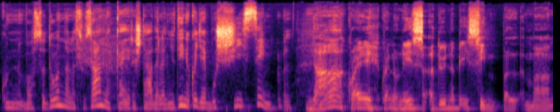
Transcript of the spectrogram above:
con vostra donna, la Susanna, che era stata la gnadina, quello è busci semplice. No, quello non è una be semplice, ma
